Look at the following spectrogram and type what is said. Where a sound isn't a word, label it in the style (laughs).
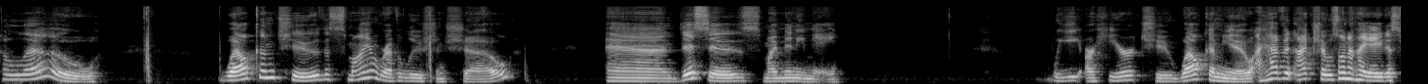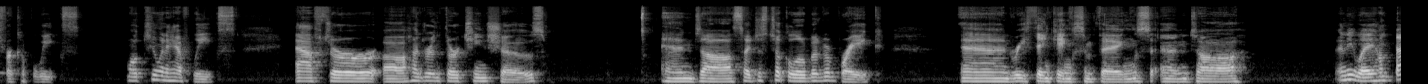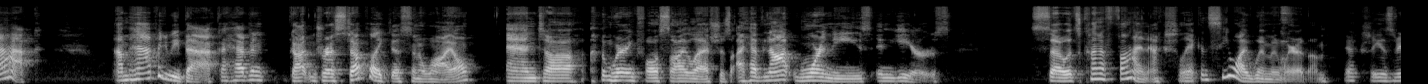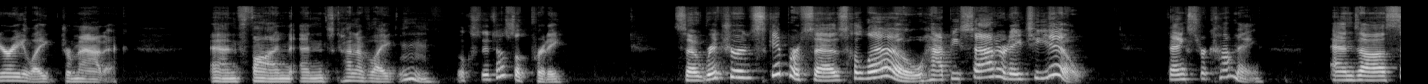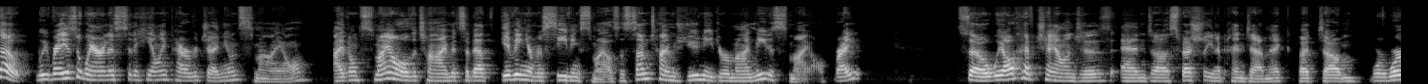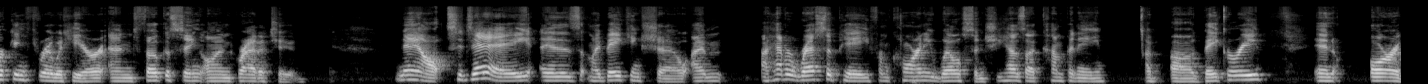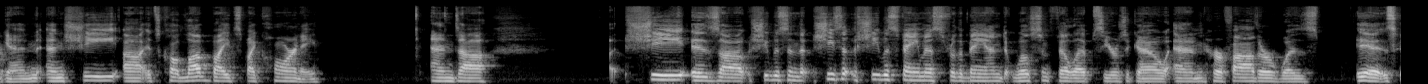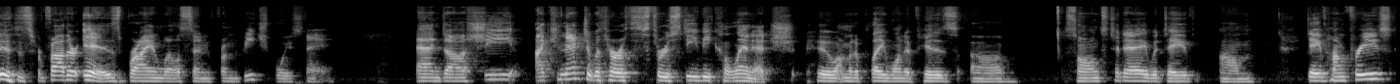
Hello. Welcome to the Smile Revolution show. And this is my mini me. We are here to welcome you. I haven't actually, I was on a hiatus for a couple weeks, well, two and a half weeks after uh, 113 shows. And uh, so I just took a little bit of a break and rethinking some things. And uh, anyway, I'm back I'm happy to be back. I haven't gotten dressed up like this in a while, and uh, (laughs) I'm wearing false eyelashes. I have not worn these in years. So it's kind of fun, actually. I can see why women wear them. It actually is very like dramatic and fun and it's kind of like, mm, looks it does look pretty. So Richard Skipper says, Hello, happy Saturday to you. Thanks for coming. And uh, so we raise awareness to the healing power of a genuine smile. I don't smile all the time. It's about giving and receiving smiles. So sometimes you need to remind me to smile, right? So we all have challenges, and uh, especially in a pandemic, but um, we're working through it here and focusing on gratitude. Now, today is my baking show. I'm I have a recipe from Carnie Wilson. She has a company, a, a bakery in Oregon, and she uh, it's called Love Bites by Carnie, and uh, she is uh, she was in the she's she was famous for the band Wilson Phillips years ago, and her father was is (laughs) is her father is Brian Wilson from the Beach Boys fame. And uh, she, I connected with her through Stevie Kalinich, who I'm going to play one of his uh, songs today with Dave um, Dave Humphries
